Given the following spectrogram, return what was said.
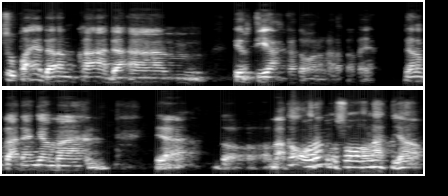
supaya dalam keadaan irtiah kata orang Arab apa ya dalam keadaan nyaman ya. Maka orang sholat ya.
